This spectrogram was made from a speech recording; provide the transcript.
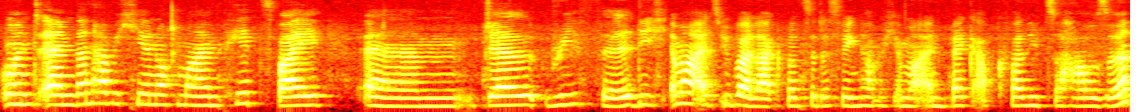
Und ähm, dann habe ich hier noch mal einen P2 ähm, Gel Refill, die ich immer als Überlack nutze. Deswegen habe ich immer ein Backup quasi zu Hause.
